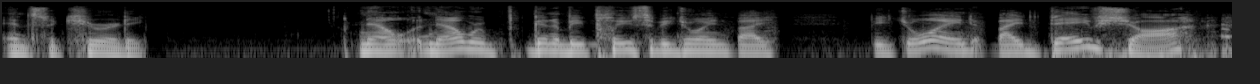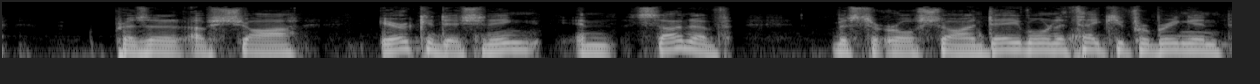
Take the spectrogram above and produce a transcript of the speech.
and security. Now, now we're going to be pleased to be joined by be joined by Dave Shaw, president of Shaw Air Conditioning and son of Mr. Earl Shaw. And Dave, I want to thank you for bringing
